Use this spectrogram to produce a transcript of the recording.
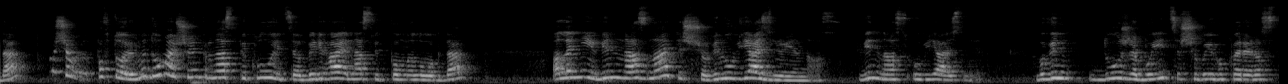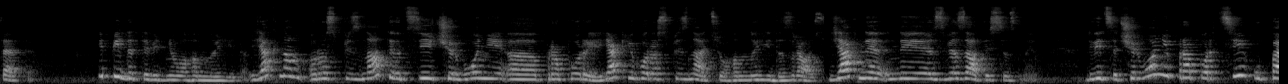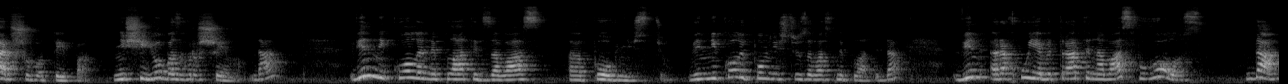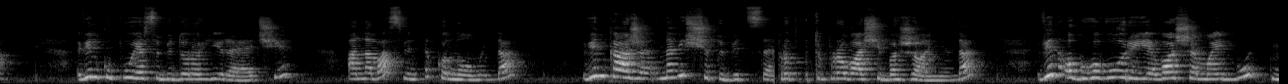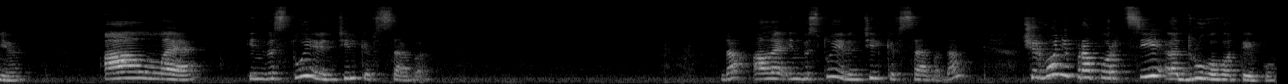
Да? Ну, що, повторюю, ми думаємо, що він про нас піклується, оберігає нас від помилок. Да? Але ні, він нас, знаєте що? Він ув'язнює нас. Він нас ув'язнює. Бо він дуже боїться, що ви його переростете. І підете від нього гамноїда. Як нам розпізнати оці червоні е, прапори? Як його розпізнати, цього гамноїда зразу? Як не, не зв'язатися з ним? Дивіться, червоні прапорці у першого типа, ніщийоба з грошима. Да? Він ніколи не платить за вас е, повністю. Він ніколи повністю за вас не платить. Да? Він рахує витрати на вас в голос. Да. Він купує собі дорогі речі, а на вас він економить. Да? Він каже, навіщо тобі це про, про ваші бажання? Да? Він обговорює ваше майбутнє, але інвестує він тільки в себе. Да? Але інвестує він тільки в себе. Да? Червоні прапорці е, другого типу.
